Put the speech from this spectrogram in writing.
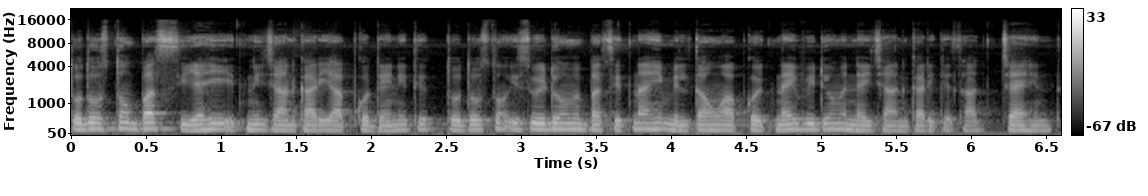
तो दोस्तों, बस यही इतनी जानकारी आपको देनी थी। तो दोस्तों, इस वीडियो में बस इतना ही। मिलता हूँ आपको एक नई वीडियो में नई जानकारी के साथ। जय हिंद।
